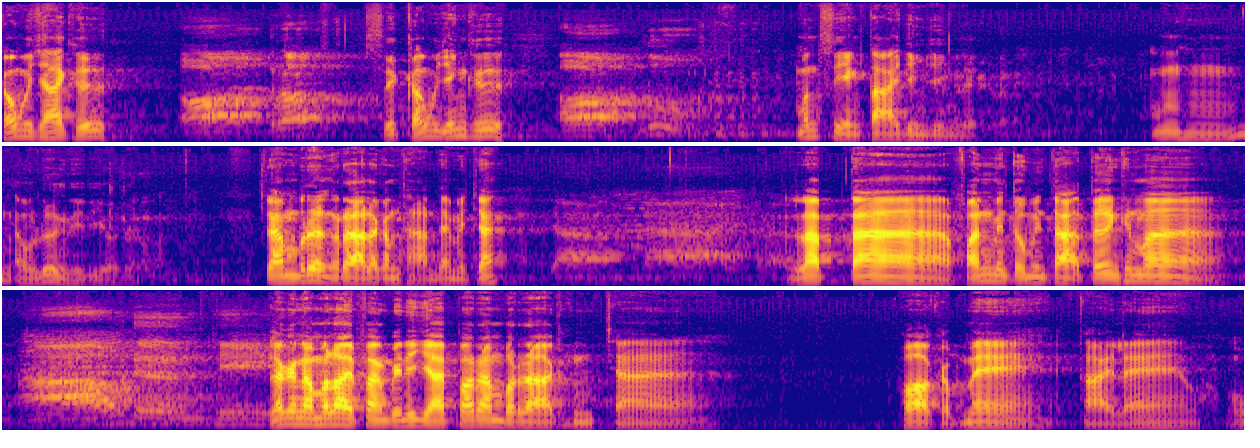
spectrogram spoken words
ของผู้ชายคือศึกของผู้หญิงคือมันเสี่ยงตายจริง ๆ เลยอือเอาเรื่องทีเดียวเลยจำเรื่องราวและคำถามได้ไหมจ๊ะจำได้หลับตาฝันเป็นตุเป็นตะเตือนขึ้นมาแล้วก็นำมาไล่ฟังเป็นนิยายปารัมปรากันจาพ่อกับแม่ตายแล้ว โอ้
